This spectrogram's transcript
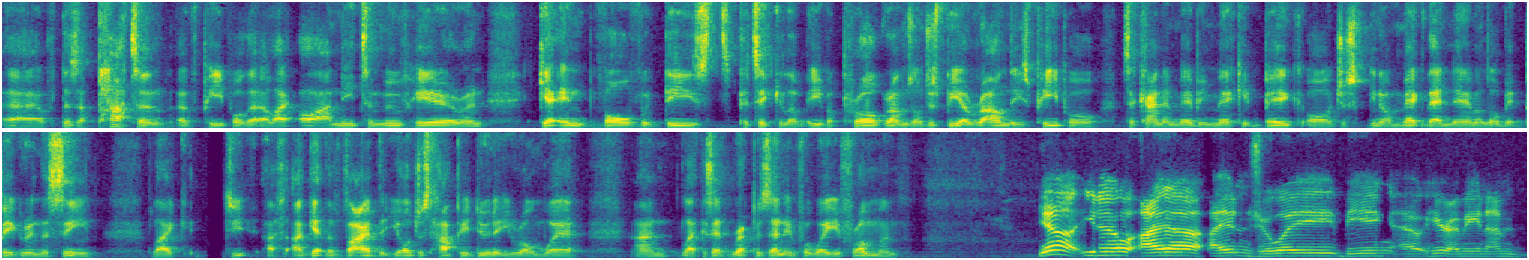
uh, there's a pattern of people that are like, oh, I need to move here and get involved with these particular either programs or just be around these people to kind of maybe make it big or just you know make their name a little bit bigger in the scene. Like, you, I, I get the vibe that you're just happy doing it your own way, and like I said, representing for where you're from, man. Yeah, you know, I uh, I enjoy being out here. I mean, I'm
